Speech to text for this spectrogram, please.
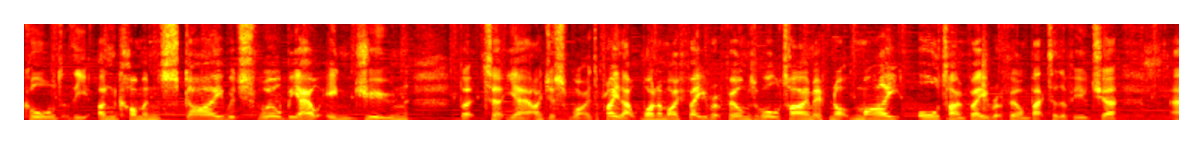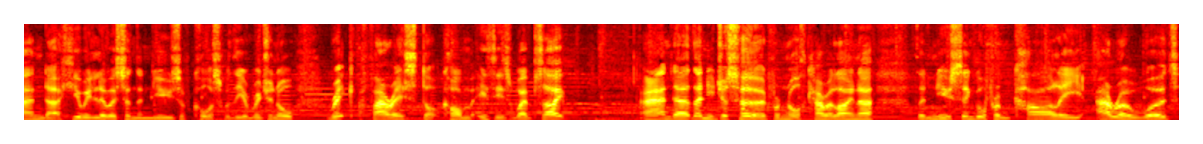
called The Uncommon Sky, which will be out in June. But uh, yeah, I just wanted to play that. One of my favourite films of all time, if not my all time favourite film, Back to the Future. And uh, Huey Lewis and the News, of course, with the original rickfaris.com is his website. And uh, then you just heard from North Carolina the new single from Carley Arrowood.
